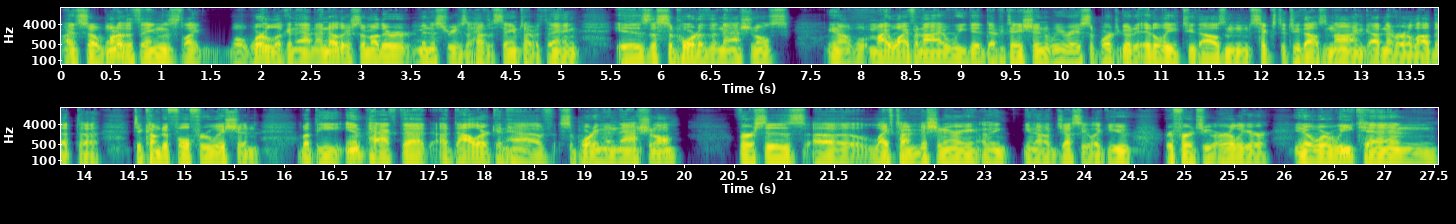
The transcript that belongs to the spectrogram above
And so one of the things like what we're looking at, and I know there's some other ministries that have the same type of thing, is the support of the nationals. You know, my wife and I, we did deputation. We raised support to go to Italy, 2006 to 2009. God never allowed that to, to come to full fruition. But the impact that a dollar can have supporting a national versus a lifetime missionary, I think, you know, Jesse, like you referred to earlier, you know, where we can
